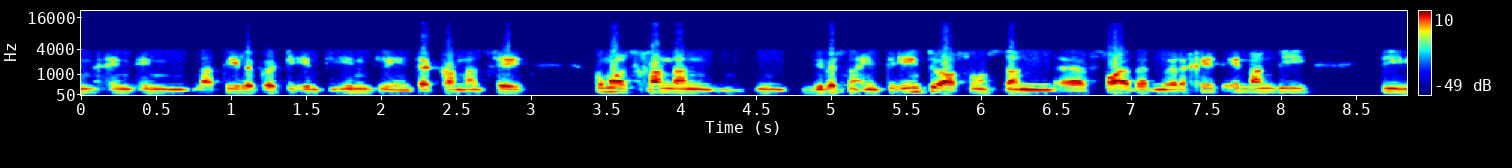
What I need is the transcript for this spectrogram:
en en en natuurlik ook die MTN kliënte kan dan sê kom ons gaan dan liewers na MTN toe as ons dan uh, fiber nodig het en dan die die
